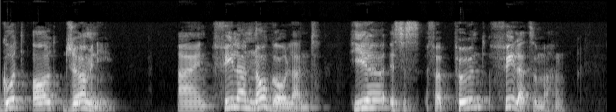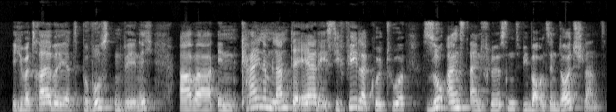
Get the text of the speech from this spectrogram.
Good Old Germany. Ein Fehler-No-Go-Land. Hier ist es verpönt, Fehler zu machen. Ich übertreibe jetzt bewusst ein wenig, aber in keinem Land der Erde ist die Fehlerkultur so angsteinflößend wie bei uns in Deutschland.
